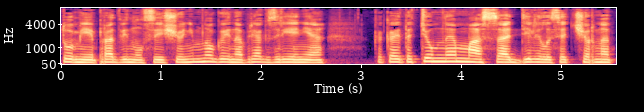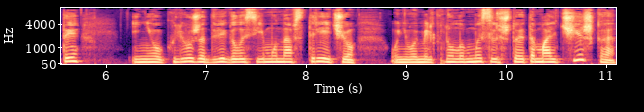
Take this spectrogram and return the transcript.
Томми продвинулся еще немного и напряг зрение. Какая-то темная масса отделилась от черноты и неуклюже двигалась ему навстречу. У него мелькнула мысль, что это мальчишка,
